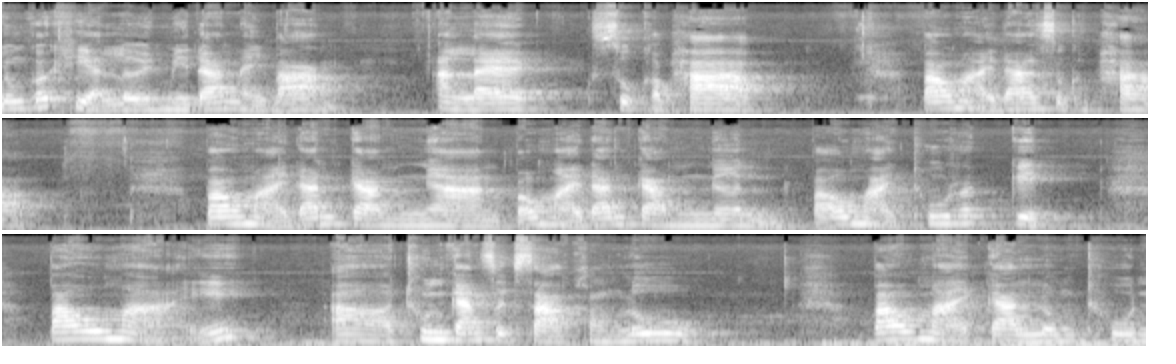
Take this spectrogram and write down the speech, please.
ลุงก็เขียนเลยมีด้านไหนบ้าง อันแรกสุขภาพ เป้าหมายด้านสุขภาพ เป้าหมายด้านการงาน เป้าหมายด้านการเงิน เป้าหมายธุรกิจ เป้าหมายทุนการศึกษาของลูก เป้าหมายการลงทุน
